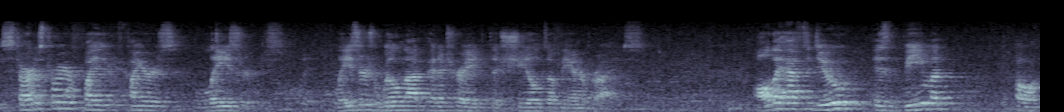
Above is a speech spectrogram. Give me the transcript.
Star Destroyer fi- fires lasers. Lasers will not penetrate the shields of the Enterprise. All they have to do is beam a oh,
